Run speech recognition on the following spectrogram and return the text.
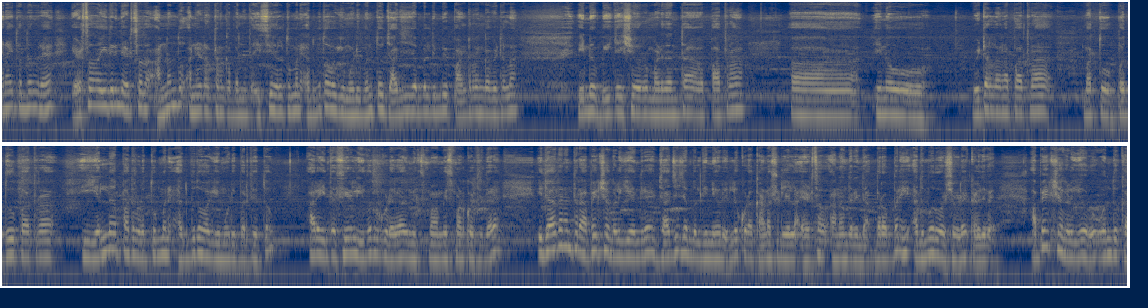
ಏನಾಯಿತು ಅಂತಂದರೆ, ಎರಡು ಸಾವಿರದ ಐದರಿಂದ ಎರಡು ಸಾವಿರದ ಹನ್ನೊಂದು, ಹನ್ನೆರಡರ ತನಕ ಬಂದಂಥ ಈ ಸೀರಿಯಲ್ ತುಂಬಾ ಅದ್ಭುತವಾಗಿ ಮೂಡಿ ಬಂತು. ಜಾಜಿ ಜಂಬಲ್ ದಿಂಬಿ ಪಾಂಡುರಂಗ ವಿಠಲ, ಇನ್ನು ಬಿ ಜಯಶ್ರೀ ಮಾಡಿದಂಥ ಪಾತ್ರ. ಇನ್ನು ವಿಠಲನ ಪಾತ್ರ ಮತ್ತು ಪದ್ದು ಪಾತ್ರ, ಈ ಎಲ್ಲ ಪಾತ್ರಗಳು ತುಂಬಾ ಅದ್ಭುತವಾಗಿ ಮೂಡಿ ಬರ್ತಿತ್ತು. ಆದರೆ ಇಂಥ ಸೀರಿಯಲ್ ಇವತ್ತು ಕೂಡ ಎಲ್ಲರೂ ಮಿಸ್ ಮಿಸ್ ಮಾಡ್ಕೊಳ್ತಿದ್ದಾರೆ. ಇದಾದ ನಂತರ ಅಪೇಕ್ಷೆಗಳಿಗೆ ಅಂದರೆ ಜಾಜಿ ಜಂಬಲ್ದಿನಿಯವರು ಎಲ್ಲೂ ಕೂಡ ಕಾಣ ಸಿಗಲಿಲ್ಲ ಎರಡು ಸಾವಿರದ ಹನ್ನೊಂದರಿಂದ ಬರೋಬ್ಬರಿ ಹದಿಮೂರು ವರ್ಷಗಳೇ ಕಳೆದಿವೆ. ಅಪೇಕ್ಷೆಗಳಿಗೆ ಅವರು ಒಂದು ಕ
